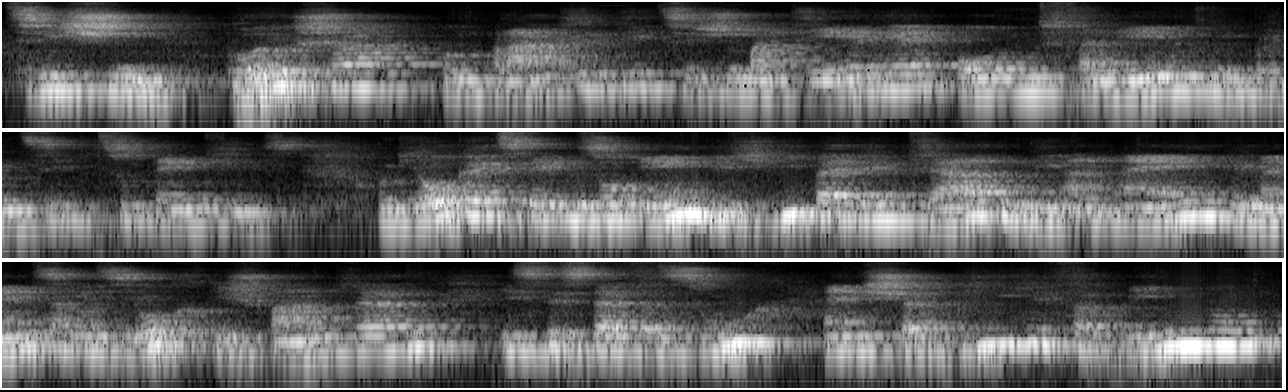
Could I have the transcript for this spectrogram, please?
zwischen Purusha und Prakriti, zwischen Materie und vernehmendem Prinzip zu denken ist. Und Yoga ist eben so ähnlich wie bei den Pferden, die an ein gemeinsames Joch gespannt werden, ist es der Versuch, eine stabile Verbindung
